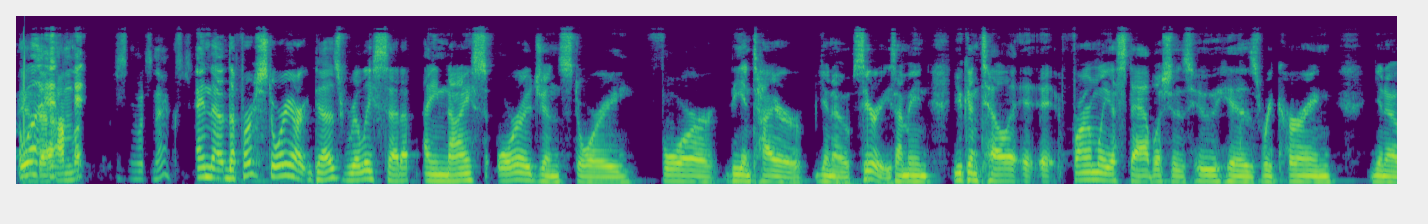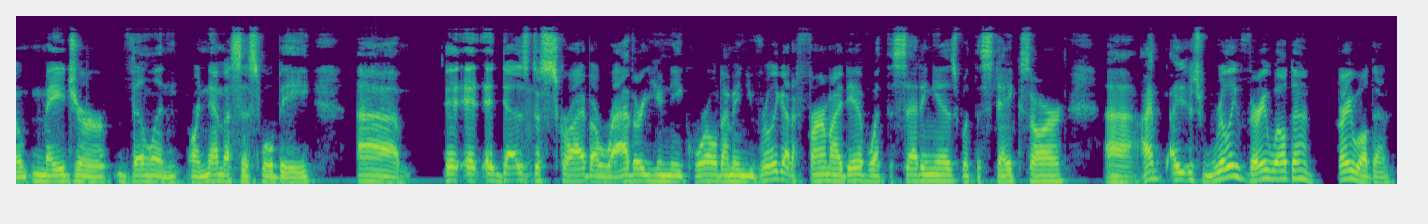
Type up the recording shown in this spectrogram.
And, Well, uh, I'm looking to see what's next. And the, the first story arc does really set up a nice origin story for the entire, you know, series. I mean, you can tell it, it firmly establishes who his recurring, you know, major villain or nemesis will be. Um, it, it, it does describe a rather unique world. I mean, you've really got a firm idea of what the setting is, what the stakes are. Uh, I, I, it's really very well done. Very well done.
